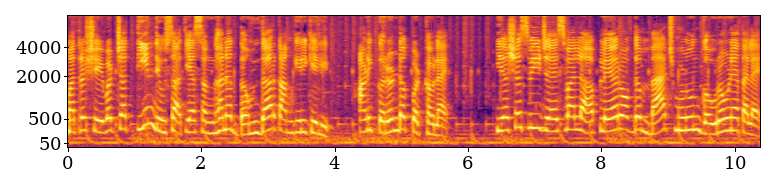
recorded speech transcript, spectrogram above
मात्र शेवटच्या तीन दिवसात या संघानं दमदार कामगिरी केली आणि करंडक पटकवलाय. यशस्वी जयस्वालला प्लेअर ऑफ द मॅच म्हणून गौरवण्यात आलाय.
